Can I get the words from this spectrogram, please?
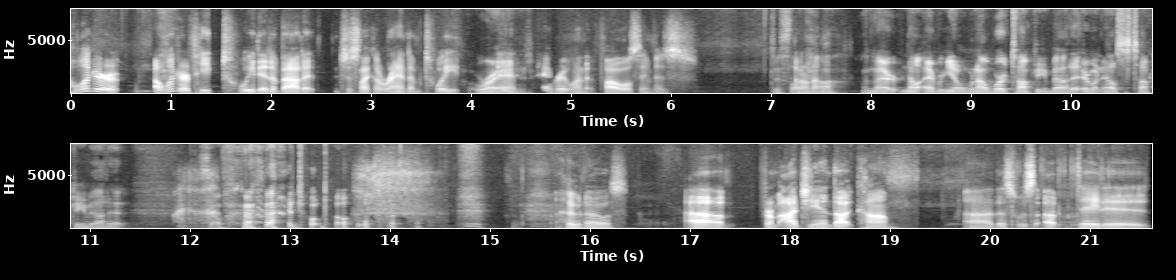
I wonder. I wonder if he tweeted about it, just like a random tweet, right, and everyone that follows him is. Just I like don't know. huh. And now, now every you know when I we're talking about it, everyone else is talking about it. So I don't know. Who knows? Uh, from IGN.com, uh, this was updated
